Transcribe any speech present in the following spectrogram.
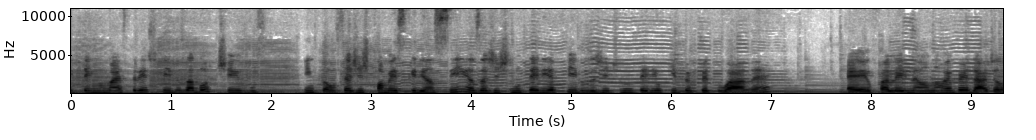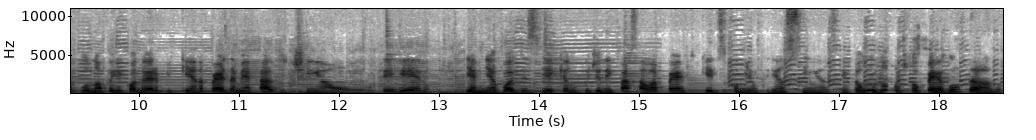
e tenho mais três filhos adotivos. Então, se a gente comesse criancinhas, a gente não teria filhos, a gente não teria o que perpetuar, né? É, eu falei, não, não é verdade. Ela falou, não, porque quando eu era pequena, perto da minha casa tinha um terreiro e a minha avó dizia que eu não podia nem passar lá perto, que eles comiam criancinhas. Então, por isso eu estou perguntando.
